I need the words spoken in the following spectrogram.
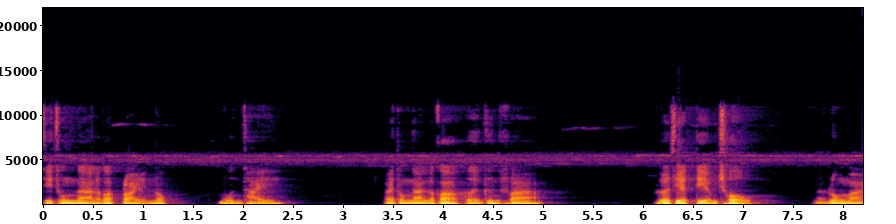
ที่ทุ่งนาแล้วก็ปล่อยนกมูลไทยไว้ตรงนั้นแล้วก็เหินขึ้นฟ้า เพื่อที่จะเตรียมโฉบลงมา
